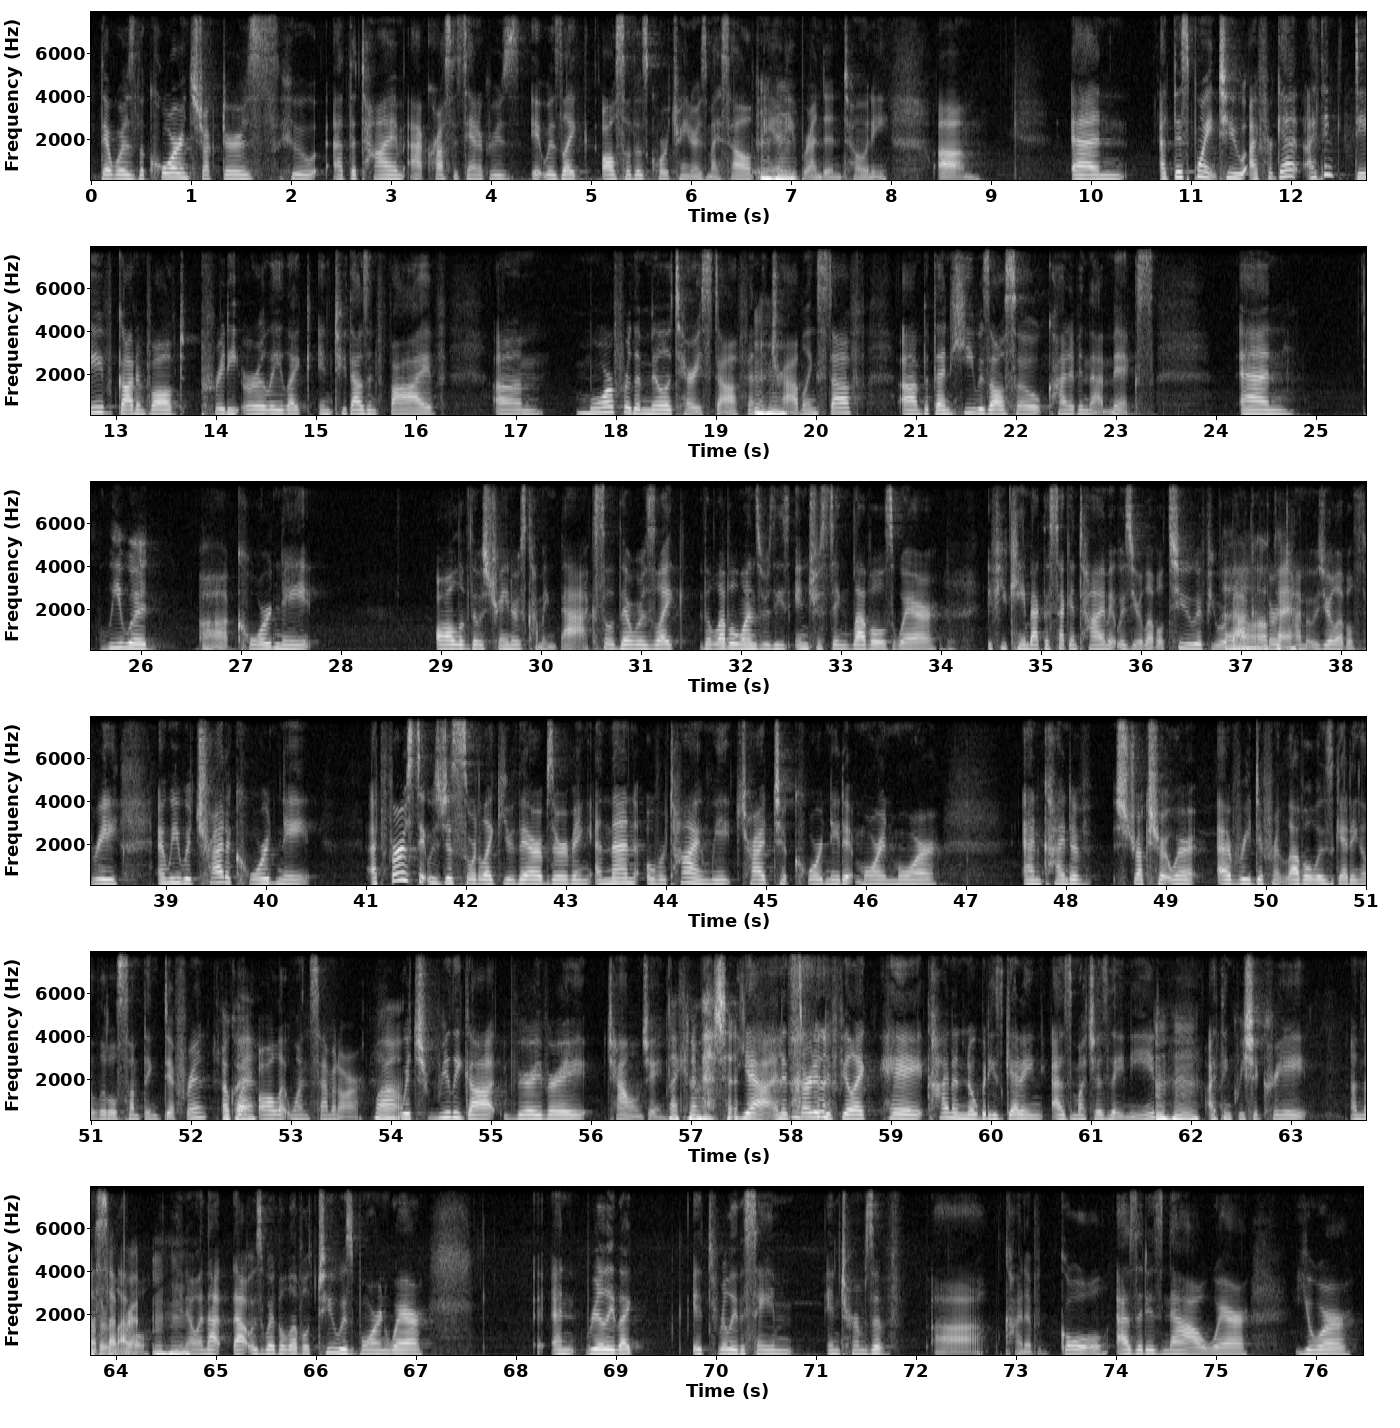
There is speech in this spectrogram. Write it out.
there was the core instructors who at the time at CrossFit Santa Cruz, it was like also those core trainers, myself, Mhm. Annie, Brendan, Tony. Um, and at this point too, I forget, I think Dave got involved pretty early, like in 2005, um, more for the military stuff and Mhm. the traveling stuff. Uh, but then he was also kind of in that mix. And we would uh, coordinate all of those trainers coming back. So there was like the level ones were these interesting levels where if you came back the second time, it was your level two. If you were back Oh, the third time, it was your level three. And we would try to coordinate. At first, it was just sort of like you're there observing. And then over time, we tried to coordinate it more and more and kind of structure it where every different level was getting a little something different, Okay. but all at one seminar, Wow. which really got very, very challenging. I can imagine. yeah, and it started to feel like, hey, kind of nobody's getting as much as they need. Mhm. I think we should create another level, mhm. you know, and that that was where the level two was born, where, and really like, it's really the same in terms of uh, kind of goal as it is now, where you're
